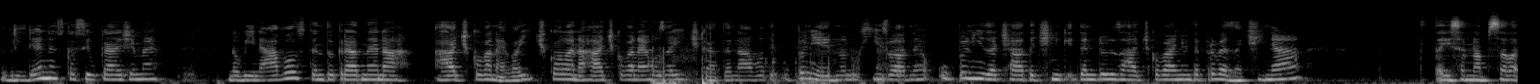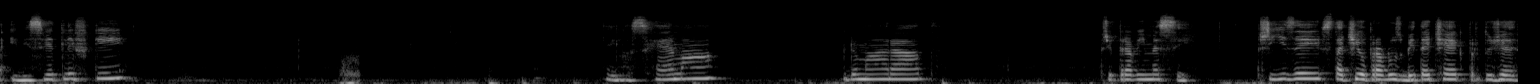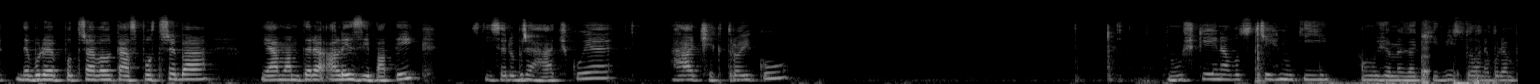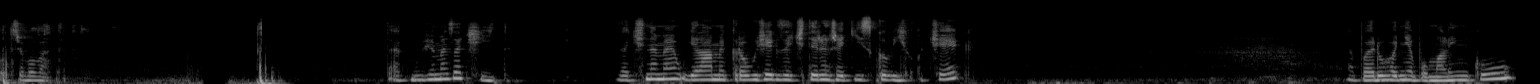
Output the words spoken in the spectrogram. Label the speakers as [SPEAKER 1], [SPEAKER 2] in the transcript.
[SPEAKER 1] Dobrý den, dneska si ukážeme nový návod, tentokrát ne na háčkované vajíčko, ale na háčkovaného zajíčka. Ten návod je úplně jednoduchý, zvládne ho úplný začátečník, i ten, kdo s háčkováním teprve začíná. Tady jsem napsala i vysvětlivky. Tadyhle schéma, kdo má rád. Připravíme si přízy, stačí opravdu zbyteček, protože nebude potřeba velká spotřeba. Já mám teda Alizi batik, z té se dobře háčkuje, háček trojku, nůžky na odstřihnutí a můžeme začít, víc toho nebudeme potřebovat. Tak můžeme začít. Začneme, uděláme kroužek ze čtyř řetízkových oček. Já pojedu hodně pomalinku.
